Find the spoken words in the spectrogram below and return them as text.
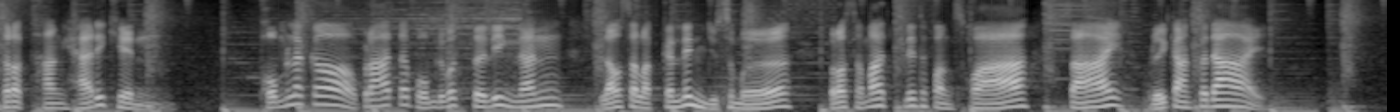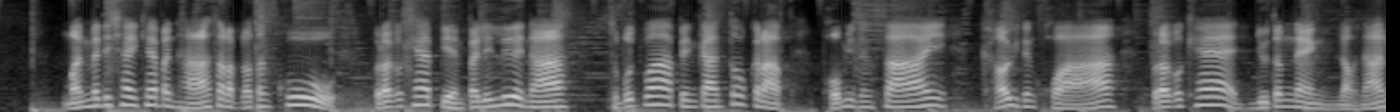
สำหรับทางแฮร์รี่เคนผมและก็บราสและผมหรือว่าสเตอร์ลิงนั้น เราสลับกันเล่นอยู่เสมอ เราสามารถเล่นทางฝั่งขวา ซ้ายหรือกลางก็ได้ มันไม่ได้ใช่แค่ปัญหาสำหรับเราทั้งคู่ เราก็แค่เปลี่ยนไปเรื่อยๆนะ สมมติว่าเป็นการโต้กลับ ผมอยู่ทางซ้าย เขาอยู่ทางขวา เราก็แค่อยู่ตำแหน่งเหล่านั้น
